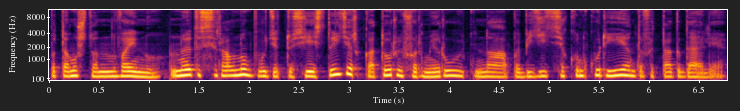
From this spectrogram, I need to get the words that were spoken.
потому что на войну. Но это все равно будет. То есть есть лидер, который формирует на победить всех конкурентов и так далее.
